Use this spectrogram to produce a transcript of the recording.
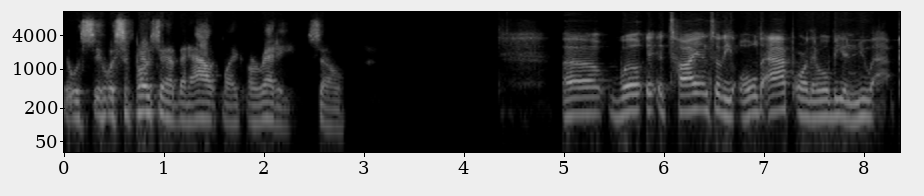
was it was supposed to have been out like already. So uh, will it tie into the old app or there will be a new app?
